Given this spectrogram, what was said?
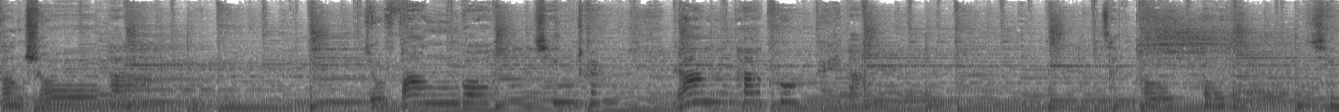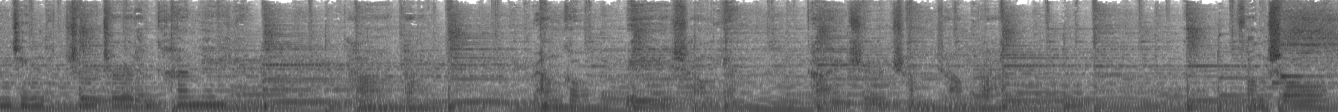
放手吧，就放过青春，让它枯萎吧。再偷偷的、轻轻的、痴痴的看一眼它吧，然后闭上眼，开始成长吧。放手吧，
